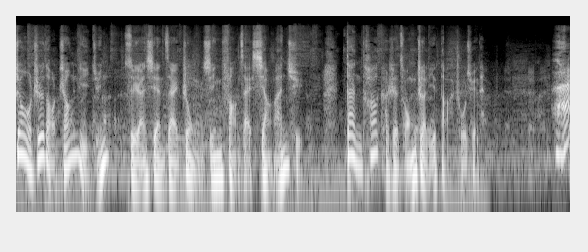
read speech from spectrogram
要知道，张立军虽然现在重心放在向安区，但他可是从这里打出去的。哎，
